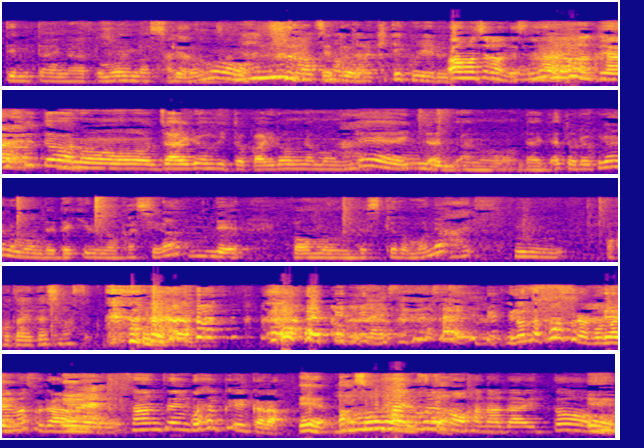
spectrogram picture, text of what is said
てみたいなと思いますけども何人か集まったら来てくれるあもちろん。です、はいうん。はいそれとあの材料費とかいろん。なもん。で、一体あの大体どれぐらいのもん。でできるのかしらってやっぱ思うん。ですけどもね、はいうん、お答えいたします。お答えしてくださいいろんなコースがございますが、え3500円から。ええ。あそうなんですはい、これもおか、花代と、ええ。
